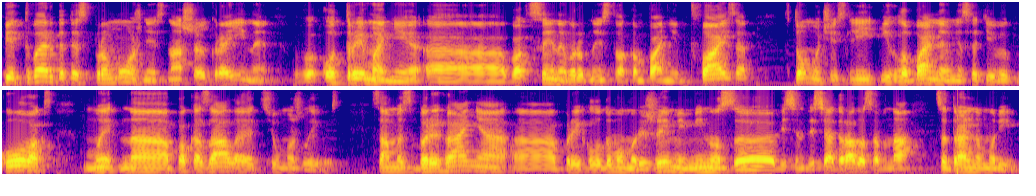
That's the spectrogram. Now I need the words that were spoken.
підтвердити спроможність нашої країни в отриманні е, вакцини виробництва компанії Pfizer, в тому числі і глобальної ініціативи COVAX, ми показали цю можливість. Саме зберігання при холодовому режимі мінус е, 80 градусів на центральному рівні.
